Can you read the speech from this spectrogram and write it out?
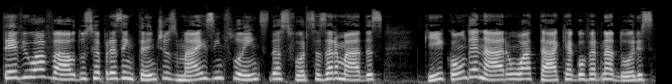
teve o aval dos representantes mais influentes das Forças Armadas que condenaram o ataque a governadores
